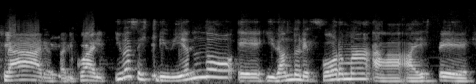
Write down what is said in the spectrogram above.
Claro, tal cual. ¿Ibas escribiendo eh, y dándole forma a, este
